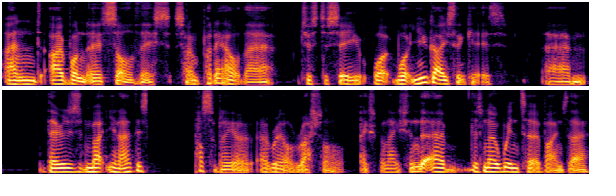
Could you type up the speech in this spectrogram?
and I want to solve this. So I'm putting it out there just to see what, what you guys think it is. Um, there is, you know, there's possibly a, a real rational explanation. Uh, there's no wind turbines there.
